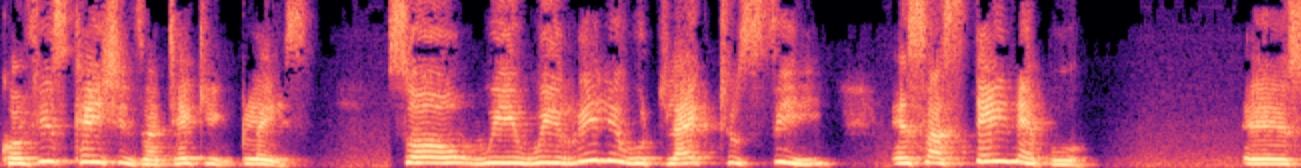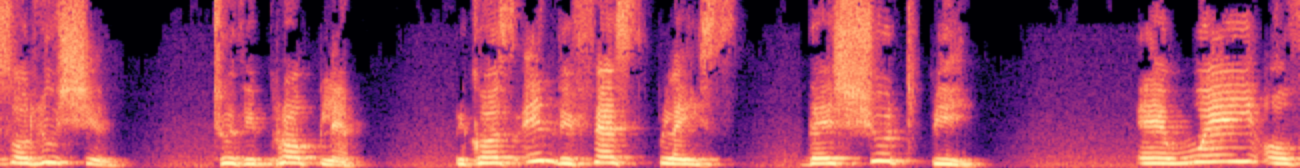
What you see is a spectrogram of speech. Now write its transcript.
confiscations are taking place. So we, we really would like to see a sustainable uh, solution to the problem. Because in the first place, there should be a way of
